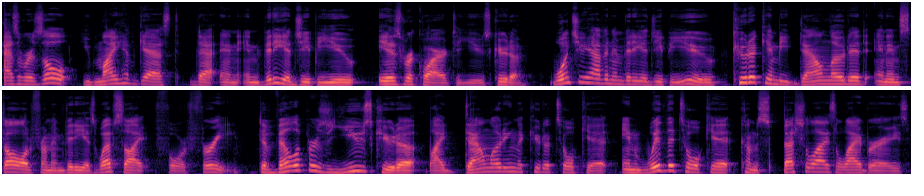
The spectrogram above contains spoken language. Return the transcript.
As a result, you might have guessed that an NVIDIA GPU is required to use CUDA. Once you have an NVIDIA GPU, CUDA can be downloaded and installed from NVIDIA's website for free. Developers use CUDA by downloading the CUDA toolkit, and with the toolkit comes specialized libraries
